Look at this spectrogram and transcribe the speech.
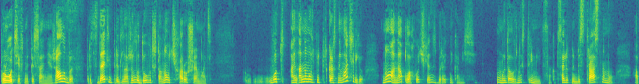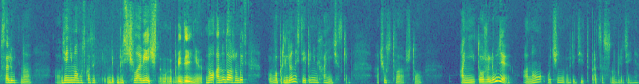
против написания жалобы председатель предложила довод, что она очень хорошая мать. Вот она может быть прекрасной матерью, но она плохой член избирательной комиссии. Мы должны стремиться к абсолютно бесстрастному абсолютно, я не могу сказать бесчеловечному наблюдению, но оно должно быть в определенной степени механическим. Чувство, что они тоже люди, оно очень вредит процессу наблюдения.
